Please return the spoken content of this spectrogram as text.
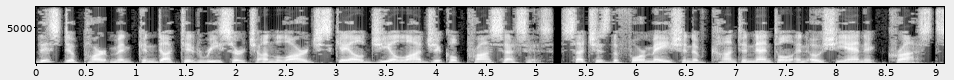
This department conducted research on large-scale geological processes, such as the formation of continental and oceanic crusts,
